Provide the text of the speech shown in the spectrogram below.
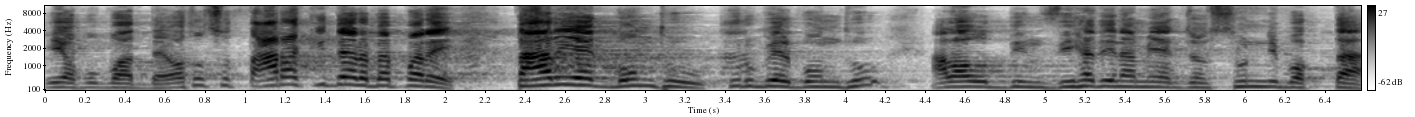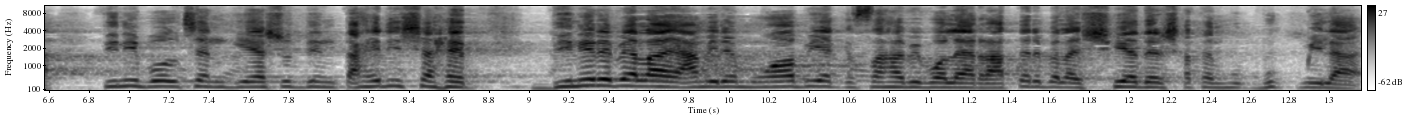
এই অপবাদ দেয়। অথচ তার আকিদার ব্যাপারে? তারই এক বন্ধু, পূর্বের বন্ধু, আলাউদ্দিন জিহাদি নামে একজন সুন্নি বক্তা। তিনি বলছেন, গিয়াসুদ্দিন তাহিরি সাহেব, দিনের বেলায় আমিরে মুয়াবিয়াকে সাহাবি বলে আর রাতের বেলায় শিয়াদের সাথে বুক মিলা।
